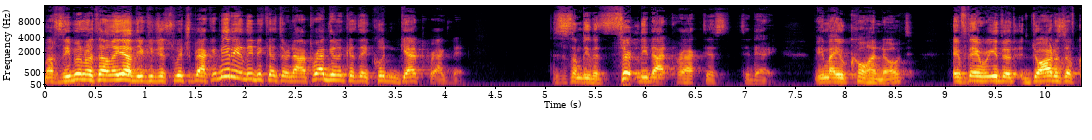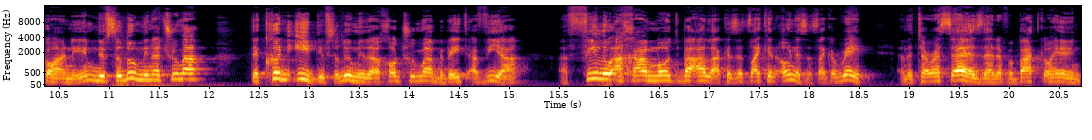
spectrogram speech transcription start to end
You could just switch back immediately because they're not pregnant because they couldn't get pregnant. This is something that's certainly not practiced today. If they were either daughters of Kohanim, nifsalu mina truma, they couldn't eat nifsalu mina truma bebeit avia, afilu achar mot ba'ala, because it's like an onus, it's like a rape. And the Torah says that if a bat kohen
